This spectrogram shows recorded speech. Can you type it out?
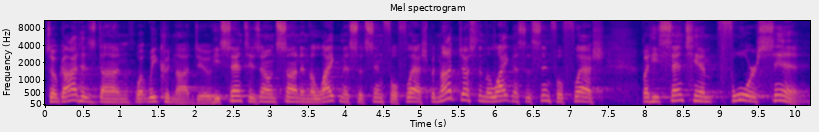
So God has done what we could not do. He sent his own son in the likeness of sinful flesh, but not just in the likeness of sinful flesh, but he sent him for sin.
